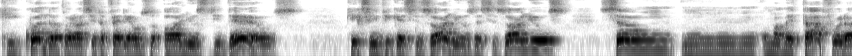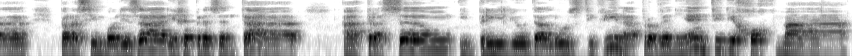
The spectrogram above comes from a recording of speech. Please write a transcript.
que quando a Torá se refere aos olhos de Deus, o que, que significa esses olhos? Esses olhos são um, uma metáfora para simbolizar e representar a atração e brilho da luz divina proveniente de Chokhmah.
